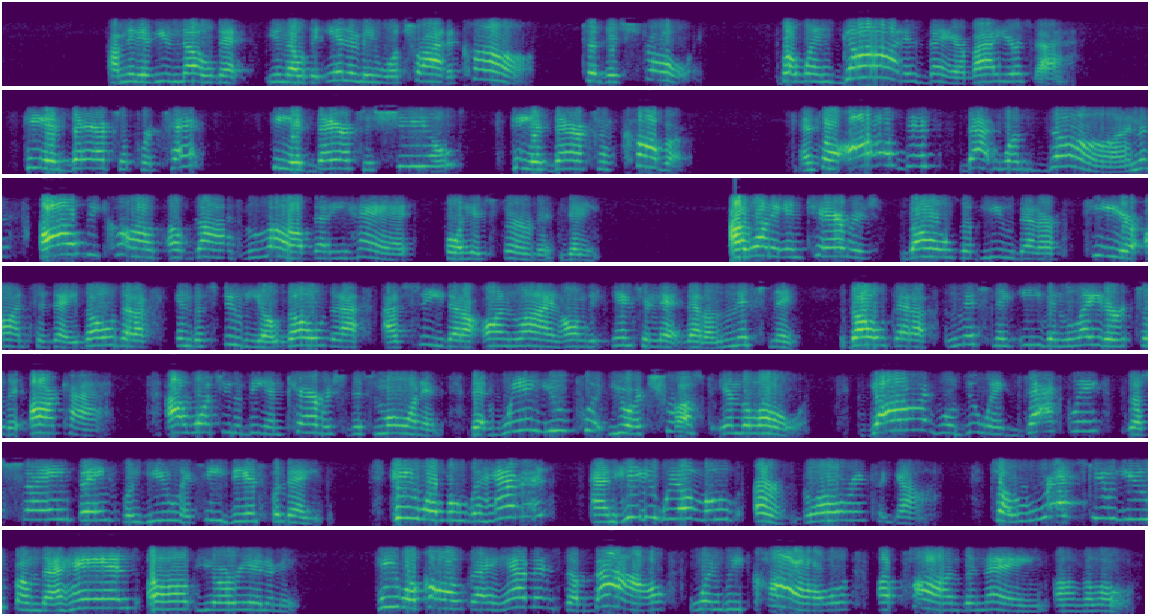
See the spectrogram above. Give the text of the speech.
How many of you know that, you know, the enemy will try to come to destroy? But when God is there by your side, He is there to protect, He is there to shield, He is there to cover, and so all of this that was done, all because of God's love that he had for his servant David. I want to encourage those of you that are here on today, those that are in the studio, those that I, I see that are online on the internet that are listening, those that are listening even later to the archive. I want you to be encouraged this morning that when you put your trust in the Lord, God will do exactly the same thing for you as He did for David. He will move heaven and He will move earth. Glory to God. To rescue you from the hands of your enemy. He will cause the heavens to bow when we call upon the name of the Lord.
